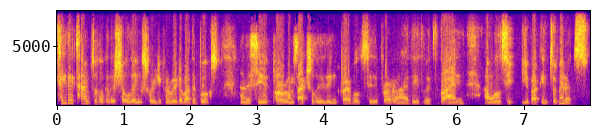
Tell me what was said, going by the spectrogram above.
take the time to look at the show links where you can read about the books and the CD programs. Actually, the incredible CD program I did with Brian, and we'll see you back in two minutes.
